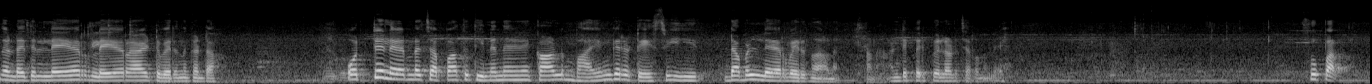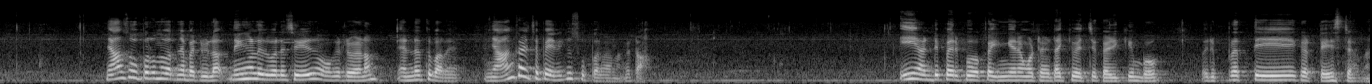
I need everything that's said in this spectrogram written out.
ഇതുണ്ട് ഇത് ലെയർ ലെയറായിട്ട് വരുന്നു കണ്ടോ? ഒറ്റ ലെയറിന്റെ ചപ്പാത്തി തിന്നുന്നതിനേക്കാളും ഭയങ്കര ടേസ്റ്റ് ഈ ഡബിൾ ലെയർ വരുന്നതാണ്. അണ്ടിപ്പരിപ്പ് എല്ലാം ചേർന്നല്ലേ? സൂപ്പർ ഞാൻ സൂപ്പർ എന്ന് പറഞ്ഞാൽ പറ്റില്ല നിങ്ങൾ ഇതുപോലെ ചെയ്ത് നോക്കിയിട്ട് വേണം എന്നത്ത് പറയാം ഞാൻ കഴിച്ചപ്പോൾ എനിക്ക് സൂപ്പറാണ് കേട്ടോ. ഈ അണ്ടിപ്പരിപ്പും ഒക്കെ ഇങ്ങനെ അങ്ങോട്ട് ഇടയ്ക്ക് വെച്ച് കഴിക്കുമ്പോൾ ഒരു പ്രത്യേക ടേസ്റ്റാണ്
